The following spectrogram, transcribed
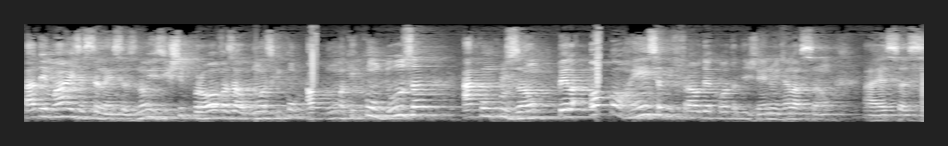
Ademais, excelências, não existe provas algumas que, alguma que conduza à conclusão pela ocorrência de fraude à cota de gênero em relação a essas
